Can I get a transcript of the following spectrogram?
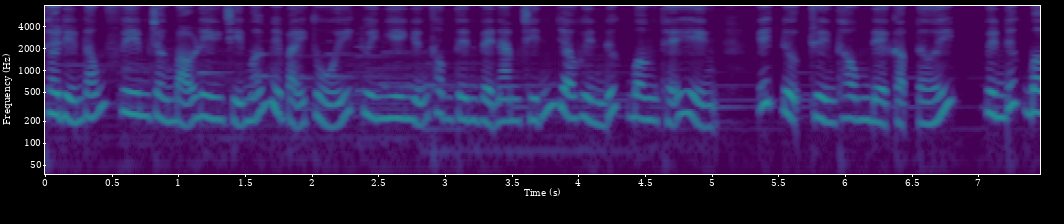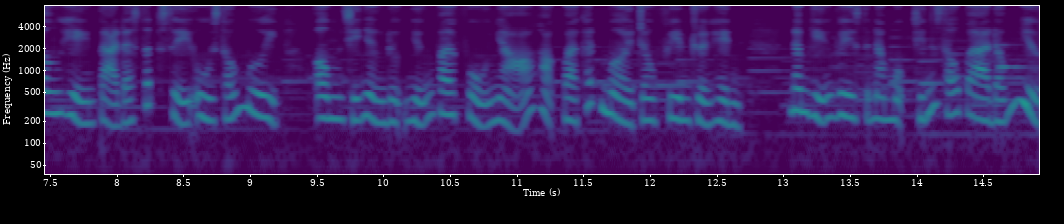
Thời điểm đóng phim, Trần Bảo Liên chỉ mới 17 tuổi, tuy nhiên những thông tin về nam chính do Huỳnh Đức Bân thể hiện ít được truyền thông đề cập tới. Huỳnh Đức Bân hiện tại đã sắp xỉ U60, ông chỉ nhận được những vai phụ nhỏ hoặc vai khách mời trong phim truyền hình. Nam diễn viên sinh năm 1963 đóng nhiều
